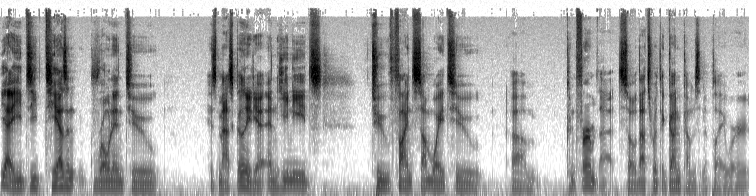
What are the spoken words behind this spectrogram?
Yeah, he, he he hasn't grown into his masculinity yet, and he needs to find some way to um, confirm that. So that's where the gun comes into play, where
